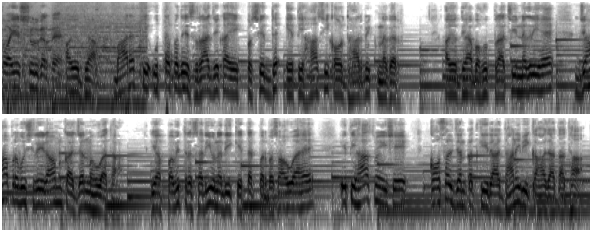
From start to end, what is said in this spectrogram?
तो आइए शुरू करते हैं। अयोध्या, भारत के उत्तर प्रदेश राज्य का एक प्रसिद्ध ऐतिहासिक और धार्मिक नगर। अयोध्या बहुत प्राचीन नगरी है, जहाँ प्रभु श्री राम का जन्म हुआ था। यह पवित्र सरयू नदी के तट पर बसा हुआ है। इतिहास में इसे कौशल जनपद की राजधानी भी कहा जाता था।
